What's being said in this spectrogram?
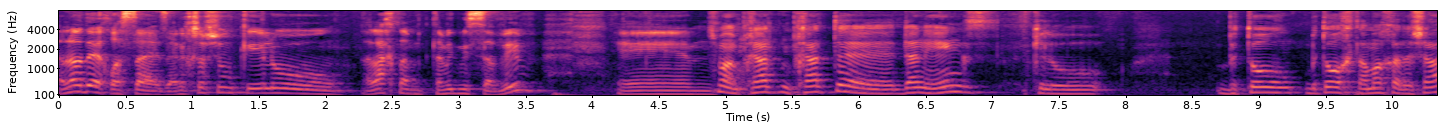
אני לא יודע איך הוא עשה את זה, אני חושב שהוא כאילו הלך תמיד מסביב. אמ, תשמע, מבחינת, מבחינת אה, דני אינגס, כאילו, בתור, בתור החתמה חדשה,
